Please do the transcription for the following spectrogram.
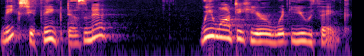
Makes you think, doesn't it? We want to hear what you think.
